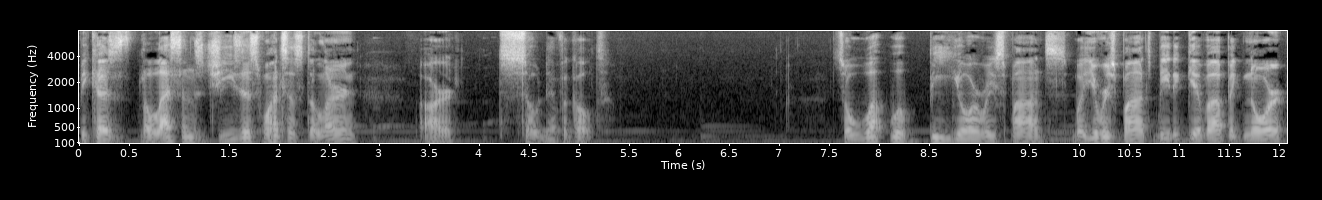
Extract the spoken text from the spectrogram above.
because the lessons Jesus wants us to learn are so difficult. So, what will be your response? Will your response be to give up, ignore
